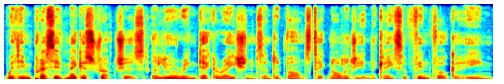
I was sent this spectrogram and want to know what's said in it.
with impressive megastructures, alluring decorations, and advanced technology in the case of Finfolkaheme,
